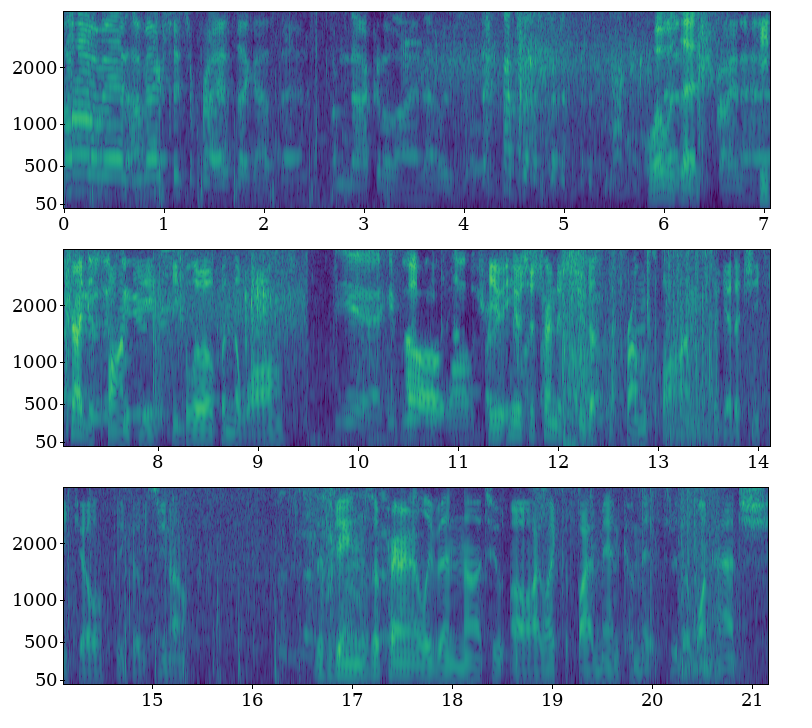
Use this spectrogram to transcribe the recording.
Oh man, I'm actually surprised I got that. I'm not gonna lie, that was. What was that? that? He tried to spawn dude- peek. He blew open the wall. Yeah, he blew Oh, up the wall to try He, to he was just trying to on shoot us from spawn to get a cheeky kill because, you know, No, this game has apparently been uh, too. Oh, I like the five man commit through the one hatch.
